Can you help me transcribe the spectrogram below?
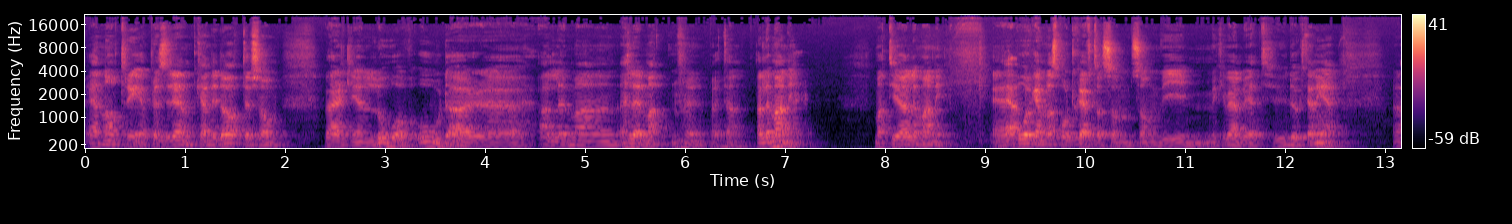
en av tre presidentkandidater som verkligen lovordar uh, Aleman, eller, vad heter han? Alemani. Matteo Alemani. Ja. Vår gamla sportchef då, som, som vi mycket väl vet hur duktig han är. Uh,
